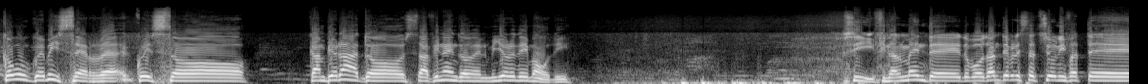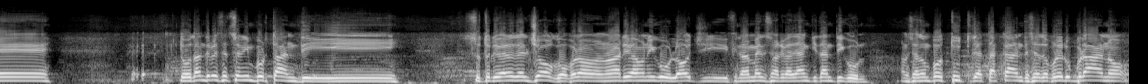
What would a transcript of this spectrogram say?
Comunque mister, questo campionato sta finendo nel migliore dei modi. Sì, finalmente dopo tante prestazioni fatte dopo tante prestazioni importanti sotto il livello del gioco, però non arrivavano i gol, oggi finalmente sono arrivati anche tanti gol. Hanno stato un po' tutti gli attaccanti, è stato pure Lubrano,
